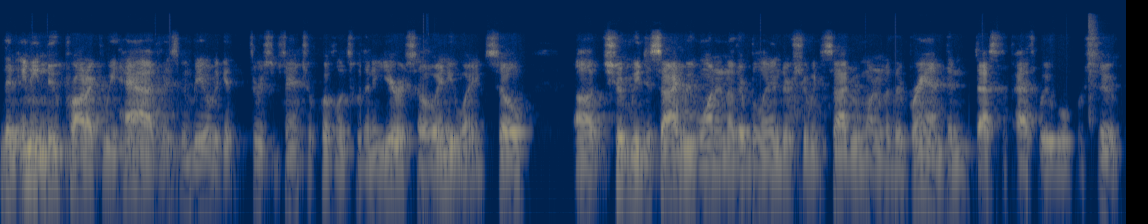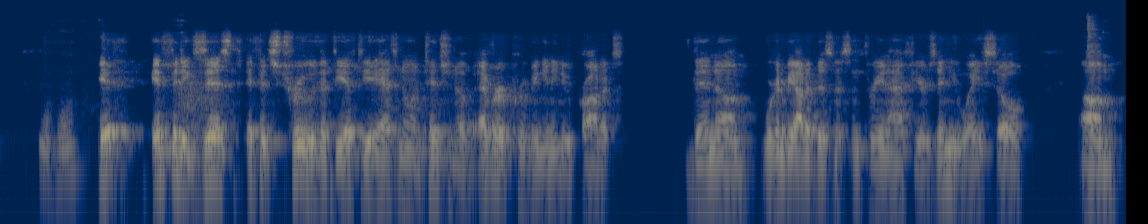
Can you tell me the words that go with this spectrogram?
then any new product we have is going to be able to get through substantial equivalence within a year or so anyway. So uh, should we decide we want another blend or should we decide we want another brand, then that's the pathway we'll pursue. Mm-hmm. If if it exists, if it's true that the FDA has no intention of ever approving any new products, then um, we're going to be out of business in three and a half years anyway. So um,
